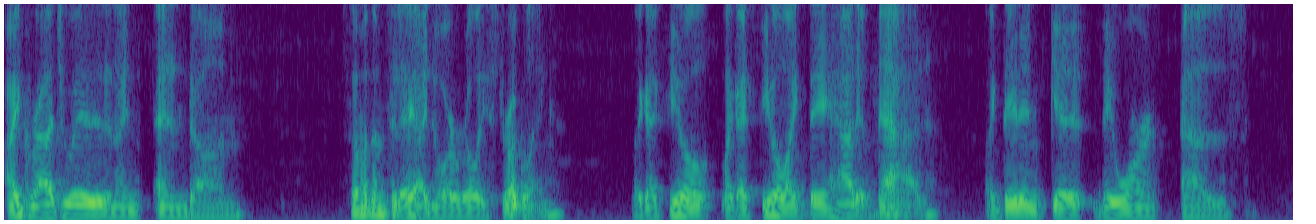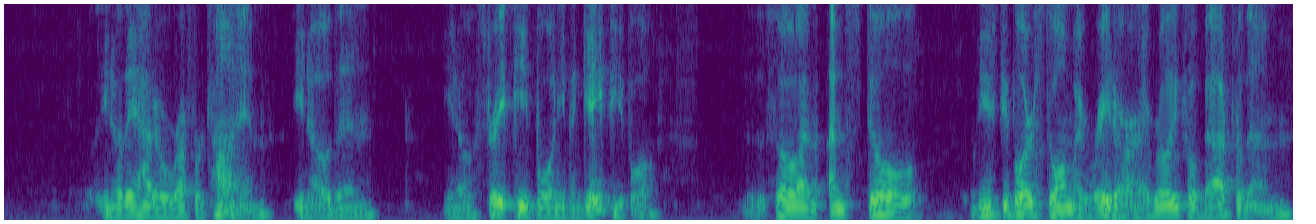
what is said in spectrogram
I graduated and I, and um, some of them today I know are really struggling. Like I feel like I feel like they had it bad. Like they didn't get it. They weren't as you know they had a rougher time you know than you know straight people and even gay people so i'm i'm still these people are still on my radar and i really feel bad for them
